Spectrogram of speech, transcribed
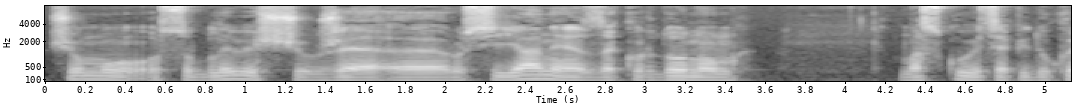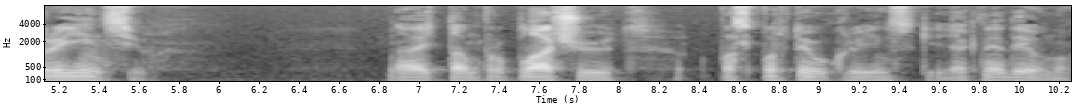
Чому особливість, що вже е, росіяни за кордоном маскуються під українців? Навіть там проплачують паспорти українські, як не дивно.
